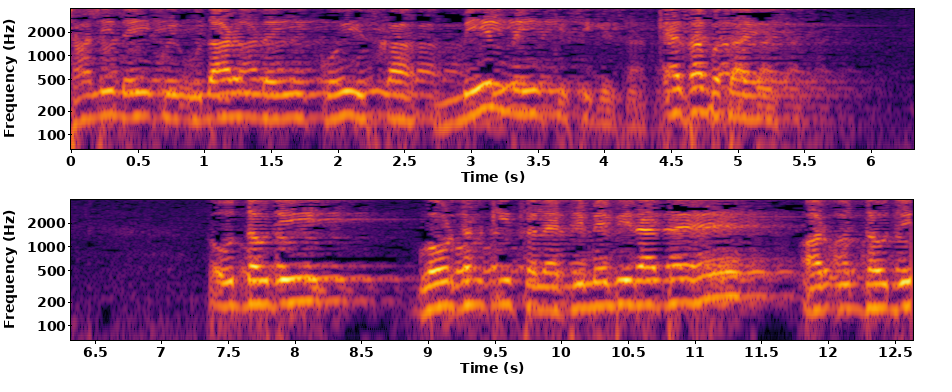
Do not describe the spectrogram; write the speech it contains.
शानी नहीं, कोई उदाहरण नहीं, कोई इसका मेल नहीं किसी के साथ। कैसा बताए तो उद्धव जी गोवर्धन की तलैटी में भी रहते हैं और उद्धव जी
